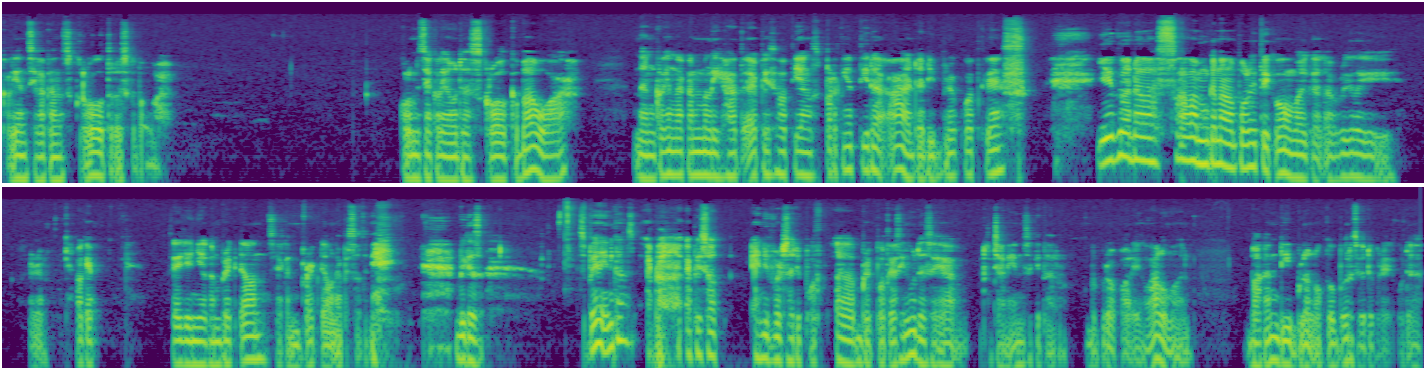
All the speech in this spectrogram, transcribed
Kalian silahkan scroll terus ke bawah kalau misalnya kalian udah scroll ke bawah dan kalian akan melihat episode yang sepertinya tidak ada di break podcast yaitu adalah salam kenal politik oh my god I really Oke, okay. saya janji akan breakdown, saya akan breakdown episode ini. Because sebenarnya ini kan episode anniversary pod, uh, break podcast ini udah saya rencanain sekitar beberapa hari yang lalu man. Bahkan di bulan Oktober saya udah udah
